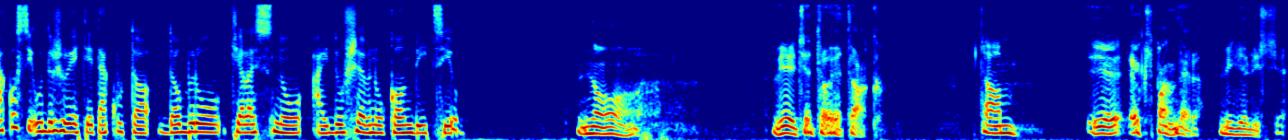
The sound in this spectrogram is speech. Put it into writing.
Ako si udržujete takúto dobrú telesnú aj duševnú kondíciu? No, viete, to je tak tam je expander, videli ste.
